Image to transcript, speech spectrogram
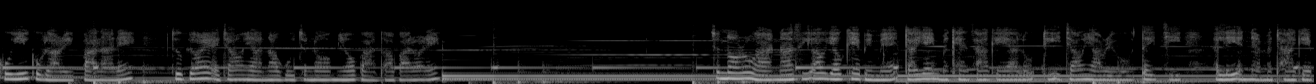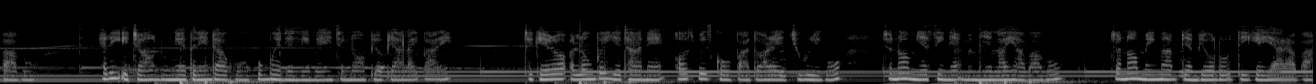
ကိုရေးကိုလာတွေပါလာတယ်သူပြောတဲ့အကြောင်းအရာနောက်ကိုကျွန်တော်မျောပါသွားပါတော့တယ်ကျွန်တော်တို့ဟာနာစီအောက်ရောက်ခဲ့ပေမဲ့ဓာတ်ရိုက်မခံစားခဲ့ရလို့ဒီအကြောင်းအရာတွေကိုတိတ်ကြီးအလေးအနက်မထားခဲ့ပါဘူးအဲ့ဒီအကြောင်းလူငယ်သတင်းတောက်ကိုပုံပွင့်လင်းလင်းပဲကျွန်တော်ပြောပြလိုက်ပါတယ်တကယ်တော့အလုံးပိတ်ရထားနဲ့ Auspice ကိုပါသွားတဲ့ဂျူးတွေကိုကျွန်တော်မျက်စိနဲ့မမြင်လိုက်ရပါဘူး ကျွန်တော်မိမပြန်ပြောလို့တီးခဲ့ရတာပါ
